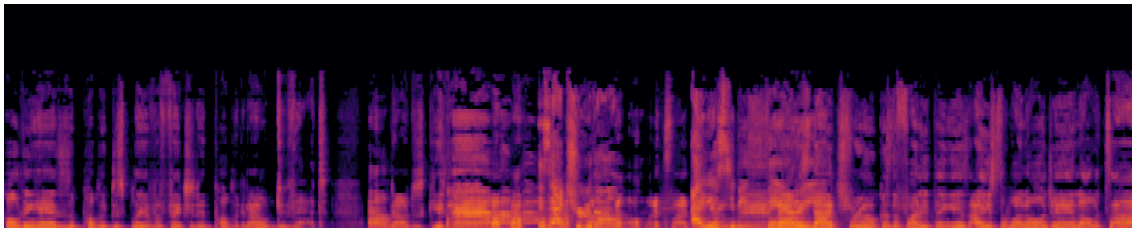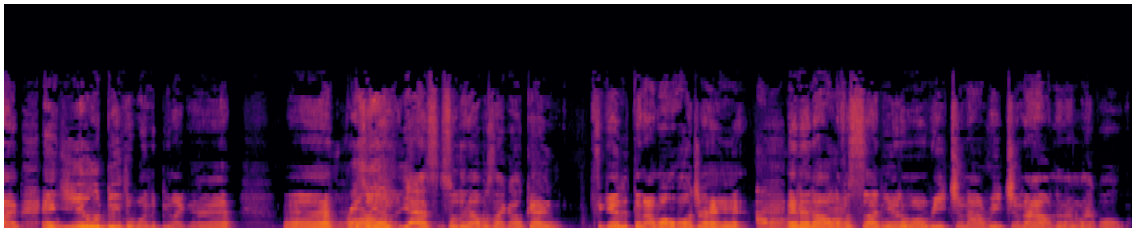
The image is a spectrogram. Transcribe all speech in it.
holding hands is a public display of affection in public and i don't do that Oh. no i'm just kidding Is that true though? no that's not I used to be that very is not true because the funny thing is i used to want to hold your hand all the time and you'd be the one to be like eh, eh. so Really? then, yes so then i was like okay forget it then i won't hold your hand I don't and then all that. of a sudden you're the one reaching out reaching out and i'm like well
